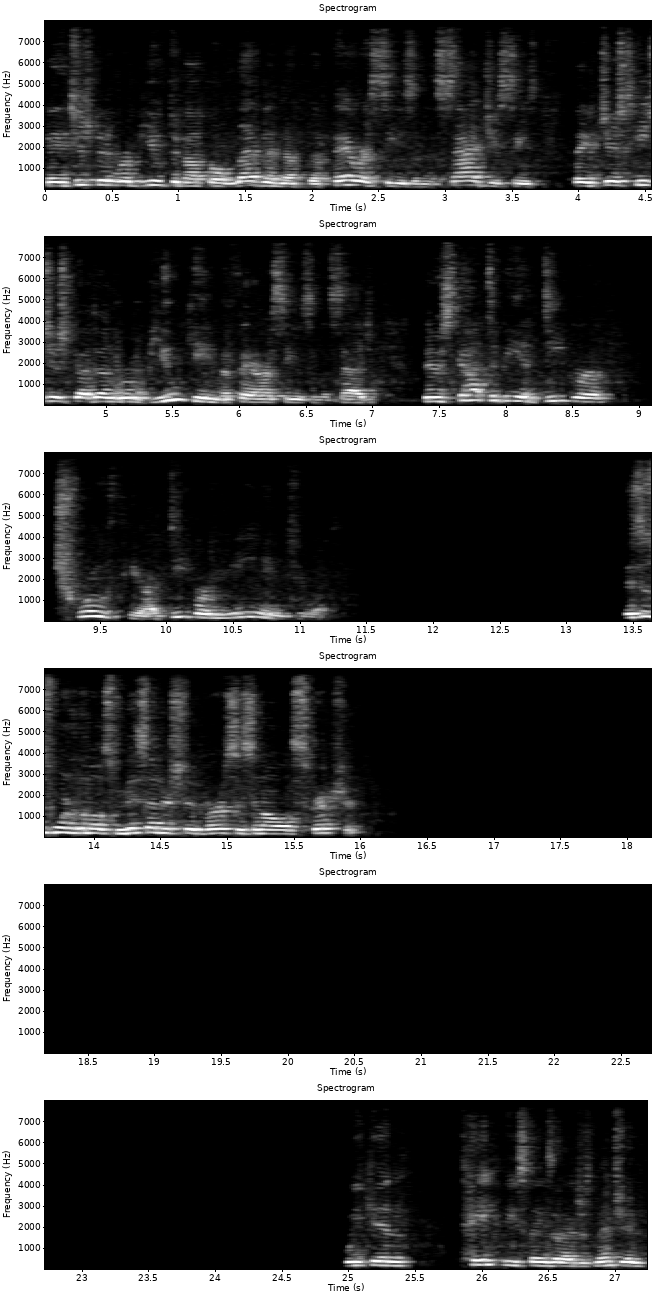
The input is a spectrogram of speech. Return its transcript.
They've just been rebuked about the leaven of the Pharisees and the Sadducees. They've just he just got done rebuking the Pharisees and the Sadducees. There's got to be a deeper truth here, a deeper meaning to it. This is one of the most misunderstood verses in all of Scripture. We can take these things that I just mentioned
